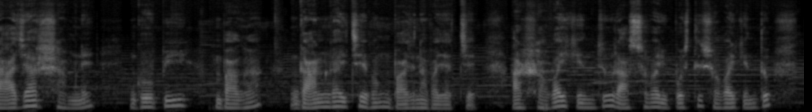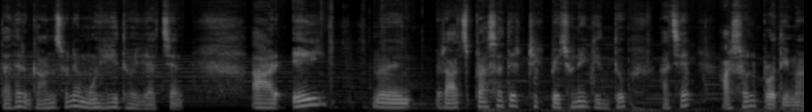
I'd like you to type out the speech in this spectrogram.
রাজার সামনে গোপী বাঘা গান গাইছে এবং বাজনা বাজাচ্ছে। আর সবাই কিন্তু, রাজসভায় উপস্থিত সবাই কিন্তু তাদের গান শুনে মোহিত হয়ে যাচ্ছেন। আর এই রাজপ্রাসাদের ঠিক পেছনে কিন্তু আছে আসল প্রতিমা।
